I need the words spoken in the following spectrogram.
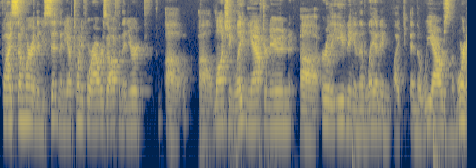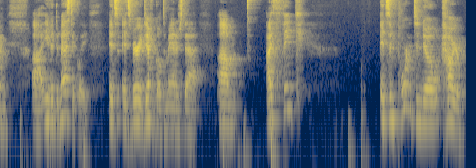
flies somewhere and then you sit and then you have 24 hours off and then you're uh, uh, launching late in the afternoon, uh, early evening, and then landing like in the wee hours in the morning, uh, even domestically, it's it's very difficult to manage that. Um, I think it's important to know how your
